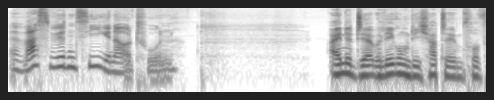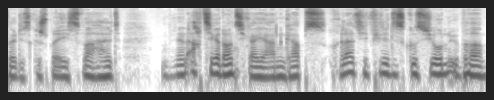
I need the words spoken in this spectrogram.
äh, was würden Sie genau tun? Eine der Überlegungen, die ich hatte im Vorfeld des Gesprächs, war halt, in den 80er, 90er Jahren gab es relativ viele Diskussionen über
